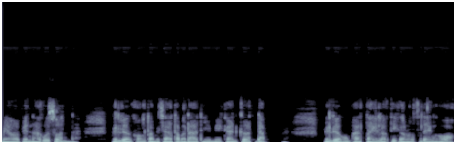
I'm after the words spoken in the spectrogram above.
แมวเป็นอกุศล เป็นเรื่องของธรรมชาติธรรมดาที่มีการเกิดดับ เป็นเรื่องของพระไตรลักษณ์ที่กำลังแสดงออก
